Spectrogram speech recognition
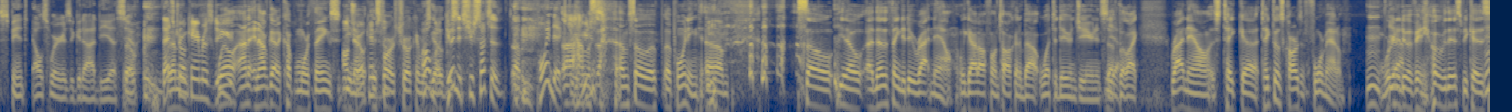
spent elsewhere is a good idea. So Yeah. that's I trail cameras. Do well I, and i've got a couple more things on you know trail as far as trail cameras oh go my just- goodness, you're such a, a Poindexter. I'm, just- I'm so uh, appointing. Um, so you know, another thing to do right now. We got off on talking about what to do in June and stuff, Yeah. but like right now is take uh, take those cards and format them. We're yeah. gonna do a video over this because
